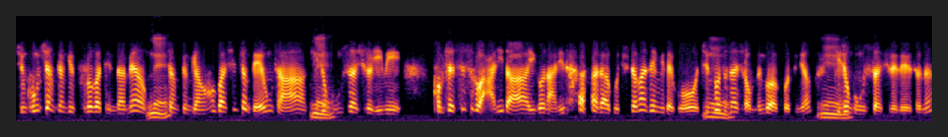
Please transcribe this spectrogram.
지금 공수장 변경 불허가 된다면 네. 공수장 변경 허가 신청 내용상 기존 네. 공수사실을 이미 검찰 스스로 아니다, 이건 아니다라고 주장한 셈이 되고 증거도 네. 사실 없는 것 같거든요. 예. 기존 공수사실에 대해서는.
